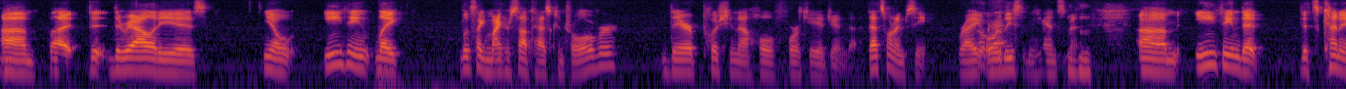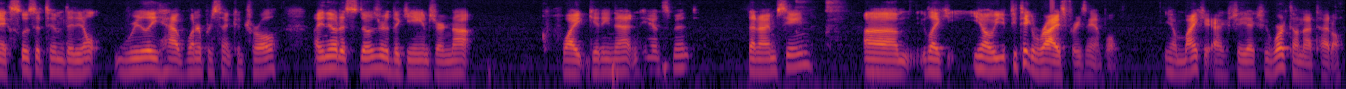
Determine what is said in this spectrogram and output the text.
Um, but the the reality is, you know, anything like looks like Microsoft has control over, they're pushing that whole 4K agenda. That's what I'm seeing, right? Okay. Or at least enhancement. Mm-hmm. Um, anything that that's kind of exclusive to them that they don't really have 100% control. I notice those are the games that are not quite getting that enhancement that I'm seeing. Um, like you know, if you take Ryse for example, you know Mike actually actually worked on that title.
